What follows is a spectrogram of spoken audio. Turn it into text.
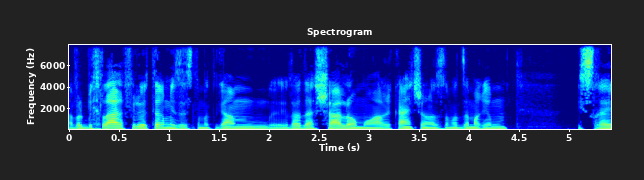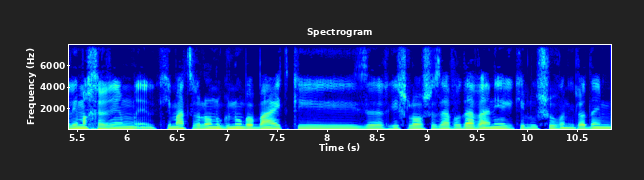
אבל בכלל, אפילו יותר מזה, זאת אומרת, גם, לא יודע, שלום או אריק איינשטיין, זאת אומרת, זמרים ישראלים אחרים אה, כמעט ולא נוגנו בבית, כי זה הרגיש לו שזה עבודה, ואני, כאילו, שוב, אני לא יודע אם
